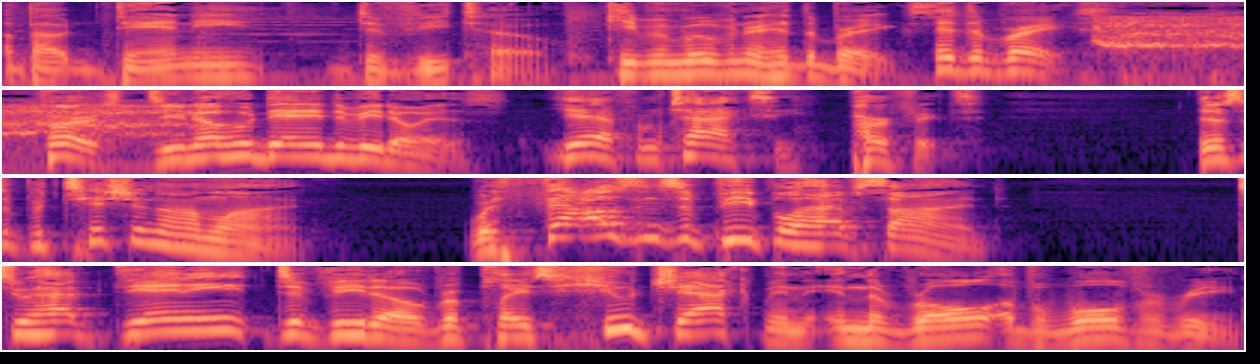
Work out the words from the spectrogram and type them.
about Danny DeVito. Keep it moving or hit the brakes. Hit the brakes. First, do you know who Danny DeVito is? Yeah, from Taxi. Perfect. There's a petition online where thousands of people have signed to have Danny DeVito replace Hugh Jackman in the role of Wolverine.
